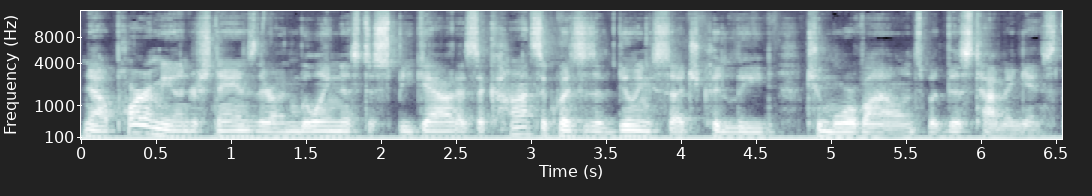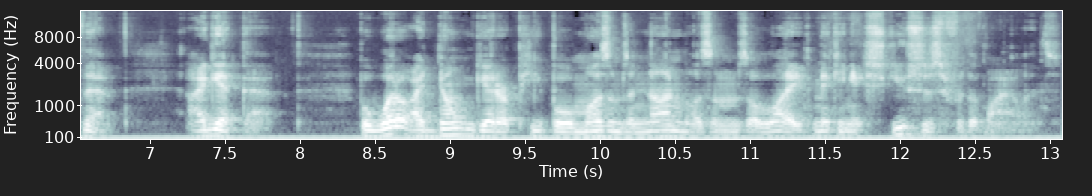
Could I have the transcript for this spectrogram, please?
Now, part of me understands their unwillingness to speak out as the consequences of doing such could lead to more violence, but this time against them. I get that. But what I don't get are people, Muslims and non Muslims alike, making excuses for the violence.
